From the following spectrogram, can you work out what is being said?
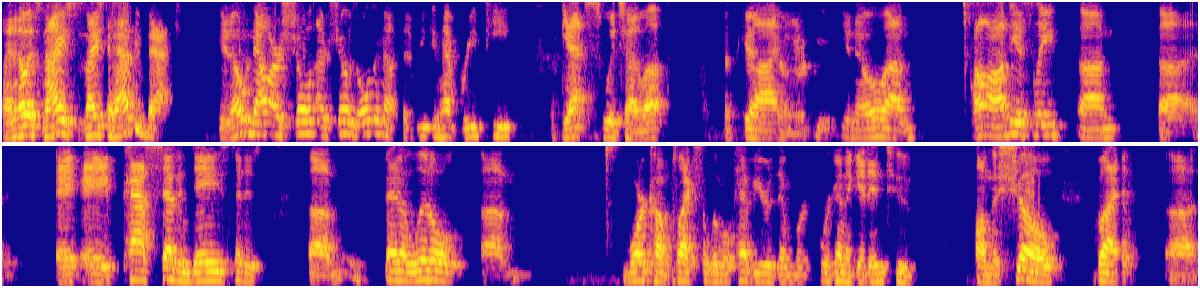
I know it's nice. It's nice to have you back. You know, now our show our show is old enough that we can have repeat guests, which I love. That's good. Uh, you know, um, obviously, um, uh, a, a, past seven days that has um, been a little um, more complex, a little heavier than we're, we're going to get into on the show. But uh,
